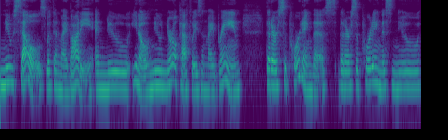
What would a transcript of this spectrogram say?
new cells within my body and new, you know, new neural pathways in my brain that are supporting this, that are supporting this new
